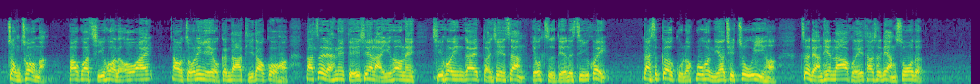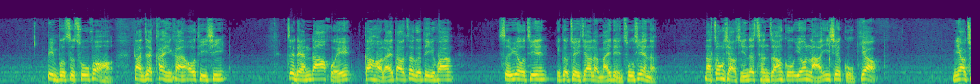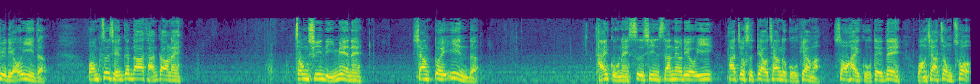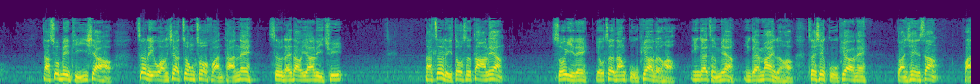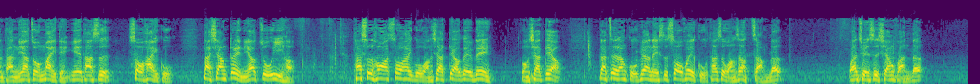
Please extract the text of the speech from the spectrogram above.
重挫嘛，包括期货的 OI。那我昨天也有跟大家提到过哈，那这两天跌下来以后呢，期货应该短线上有止跌的机会，但是个股的部分你要去注意哈，这两天拉回它是量缩的，并不是出货哈。那你再看一看 OTC，这两拉回刚好来到这个地方，是右肩一个最佳的买点出现了。那中小型的成长股有哪一些股票你要去留意的？我们之前跟大家谈到呢。中心里面呢，相对应的台股呢，四星三六六一，它就是吊枪的股票嘛，受害股对不对？往下重挫，那顺便提一下哈，这里往下重挫反弹呢，是不是来到压力区？那这里都是大量，所以呢，有这张股票的哈，应该怎么样？应该卖的哈，这些股票呢，短线上反弹你要做卖点，因为它是受害股，那相对你要注意哈。它是花受害股往下掉，对不对？往下掉，但这张股票呢是受惠股，它是往上涨的，完全是相反的。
